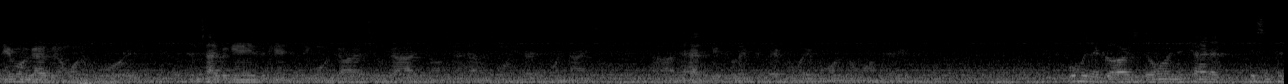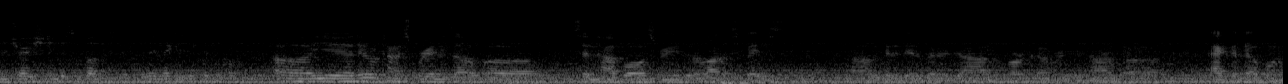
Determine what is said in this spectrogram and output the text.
everyone got to be on one accord. Them type of games, it can't just be one guy two guys. You know what I'm saying? Having 20, 30 point nights. Uh, there had to be a collective effort where everyone's on one page. What were their guards doing to kind of get some penetration and get some buckets? Were they making things difficult? Uh, yeah, they were kind of spreading us out, uh, setting high ball screens with a lot of space. Uh, we could have did a better job of our coverage and our uh, active help on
